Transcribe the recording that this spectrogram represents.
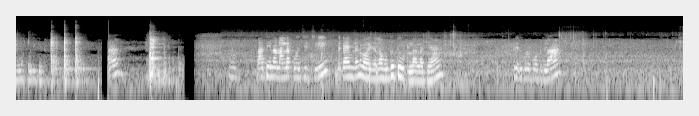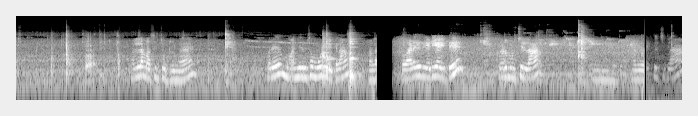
நல்லா கொதிக்கிட்டு பார்த்தீங்கன்னா நல்லா கொதிச்சிச்சு இந்த டைமில் நம்ம இதெல்லாம் உதுத்து விட்டுலாம் எல்லாத்தையும். இப்போ போட்டுக்கலாம். நல்லா மசிச்சு விட்ருங்க ஒரு அஞ்சு நிமிஷம் மூடி வைக்கலாம். நல்லா. இப்போ வடகு ரெடி ஆகிட்டு இதோட முடிச்சிடலாம். அது எடுத்து வச்சுக்கலாம்.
